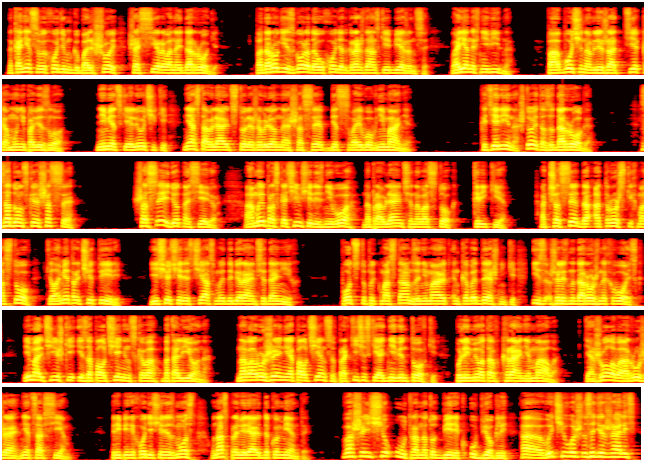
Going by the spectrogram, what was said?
Наконец выходим к большой шоссированной дороге. По дороге из города уходят гражданские беженцы. Военных не видно. По обочинам лежат те, кому не повезло. Немецкие летчики не оставляют столь оживленное шоссе без своего внимания. «Катерина, что это за дорога?» «Задонское шоссе», Шоссе идет на север, а мы, проскочив через него, направляемся на восток, к реке. От шоссе до Отрожских мостов километра четыре. Еще через час мы добираемся до них. Подступы к мостам занимают НКВДшники из железнодорожных войск и мальчишки из ополченинского батальона. На вооружении ополченцев практически одни винтовки, пулеметов крайне мало. Тяжелого оружия нет совсем. При переходе через мост у нас проверяют документы. Ваши еще утром на тот берег убегли, а вы чего ж задержались?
